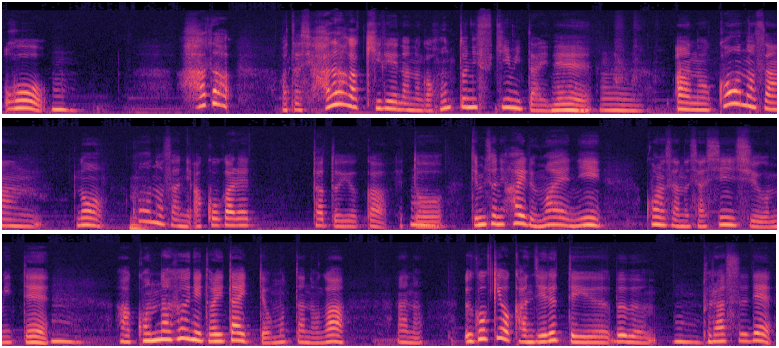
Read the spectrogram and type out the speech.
をうん。肌私肌が綺麗なのが本当に好きみたいで、うん。あの河野さんのうん。河野さんに憧れたというか、えっとうん。事務所に入る前に河野さんの写真集を見て、うん。あこんな風に撮りたいって思ったのがあの動きを感じるっていう部分うん。プラスで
